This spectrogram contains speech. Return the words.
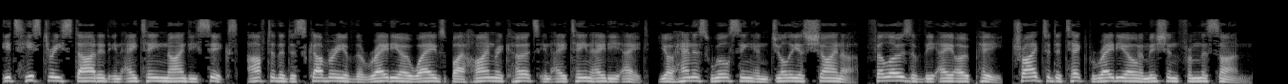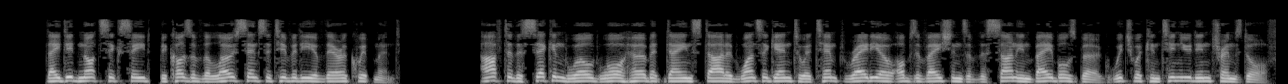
Its history started in 1896, after the discovery of the radio waves by Heinrich Hertz in 1888. Johannes Wilsing and Julius Scheiner, fellows of the AOP, tried to detect radio emission from the Sun. They did not succeed, because of the low sensitivity of their equipment. After the Second World War Herbert Daene started once again to attempt radio observations of the Sun in Babelsberg which were continued in Tremsdorf.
